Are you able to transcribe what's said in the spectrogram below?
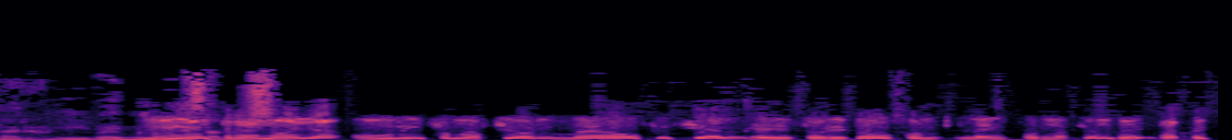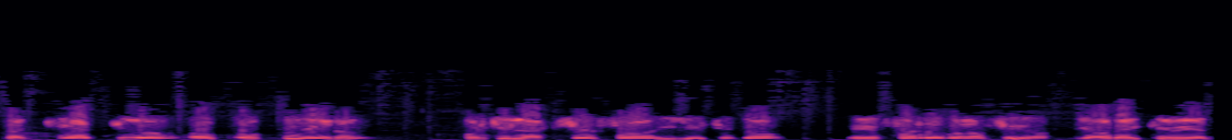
Claro, y mientras no haya una información más oficial, eh, sobre todo con la información de respecto a qué archivos obtuvieron, porque el acceso ilícito eh, fue reconocido y ahora hay que ver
